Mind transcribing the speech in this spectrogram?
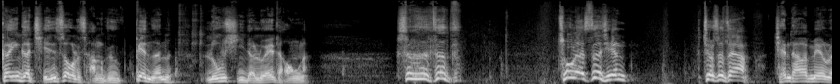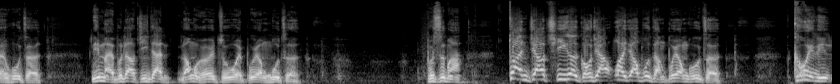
跟一个禽兽的场子变成了如洗的雷同了，是不是？这。出了事情就是这样，前台湾没有人负责，你买不到鸡蛋，农委会主委不用负责，不是吗？断交七个国家，外交部长不用负责。各位，你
